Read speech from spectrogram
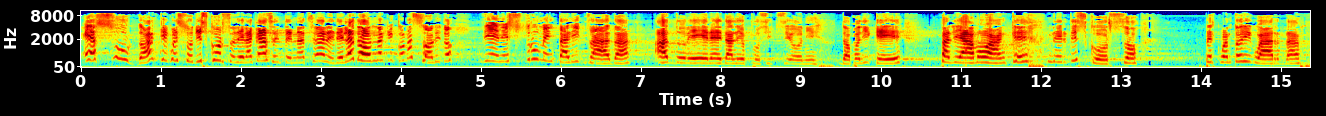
è assurdo anche questo discorso della Casa internazionale della donna che come al solito viene strumentalizzata a dovere dalle opposizioni. Dopodiché parliamo anche del discorso per quanto riguarda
